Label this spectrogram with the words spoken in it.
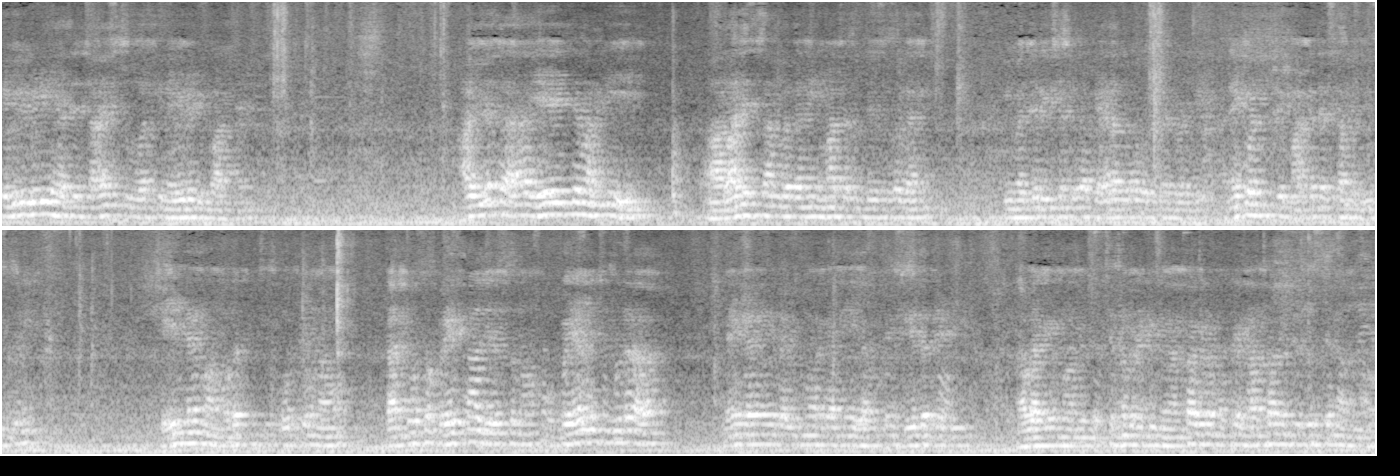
everybody has a choice to work in every department ఆ విధంగా ఏదైతే మనకి రాజస్థాన్లో కానీ హిమాచల్ ప్రదేశ్లో కానీ ఈ మధ్య రీసెంట్గా కేరళలో వచ్చినటువంటి అనేకటువంటి మార్గదర్శకాలను తీసుకుని చేయండి మా మొదటి నుంచి కోరుతున్నాము దానికోసం ప్రయత్నాలు చేస్తున్నాం ముప్పై ఏళ్ళ నుంచి కూడా నేను కానీ రవికుమార్ కానీ లేకపోతే శ్రీధర్ రెడ్డి అలాగే మా చిన్న రెడ్డి మేమంతా కూడా ముప్పై సంవత్సరాల నుంచి చూస్తూనే ఉన్నాం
